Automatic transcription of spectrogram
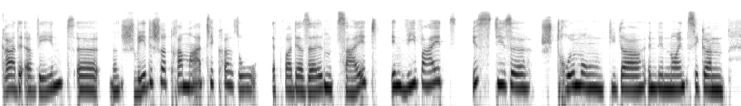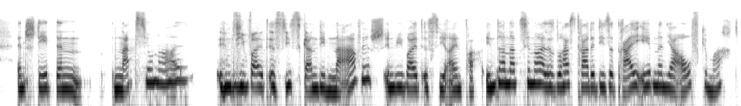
gerade erwähnt, äh, ein schwedischer Dramatiker, so etwa derselben Zeit. Inwieweit ist diese Strömung, die da in den 90ern entsteht, denn national Inwieweit ist sie skandinavisch? Inwieweit ist sie einfach international? Also du hast gerade diese drei Ebenen ja aufgemacht.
